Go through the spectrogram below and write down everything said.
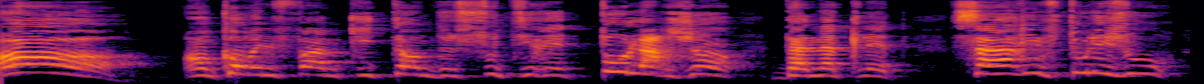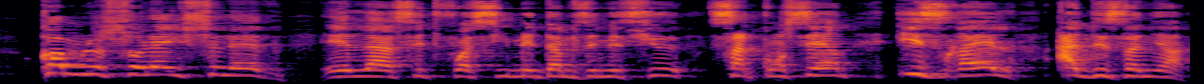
Oh Encore une femme qui tente de soutirer tout l'argent d'un athlète. Ça arrive tous les jours, comme le soleil se lève. Et là, cette fois-ci, mesdames et messieurs, ça concerne Israël Adesanya,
